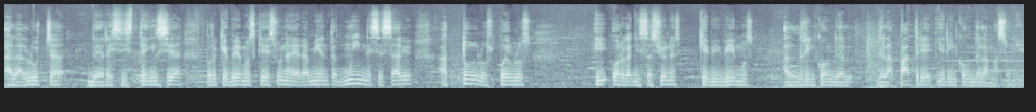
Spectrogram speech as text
a la lucha de resistencia, porque vemos que es una herramienta muy necesaria a todos los pueblos y organizaciones que vivimos al rincón de la patria y rincón de la Amazonía.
